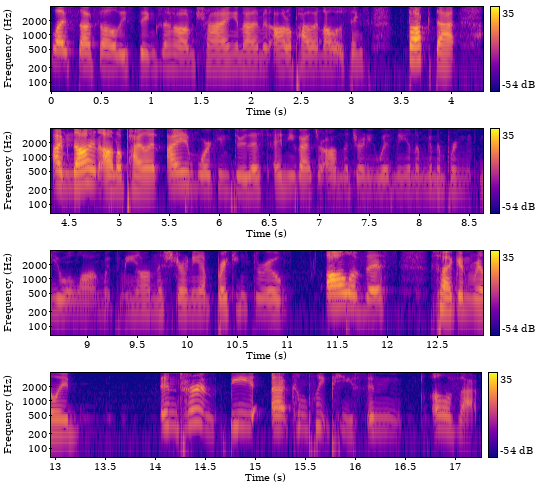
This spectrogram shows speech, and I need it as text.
life sucks, all these things, and how I'm trying and I'm in autopilot and all those things. Fuck that. I'm not in autopilot. I am working through this, and you guys are on the journey with me, and I'm gonna bring you along with me on this journey. I'm breaking through all of this so I can really, in turn, be at complete peace in all of that.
